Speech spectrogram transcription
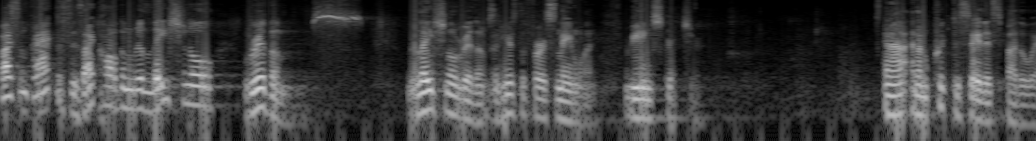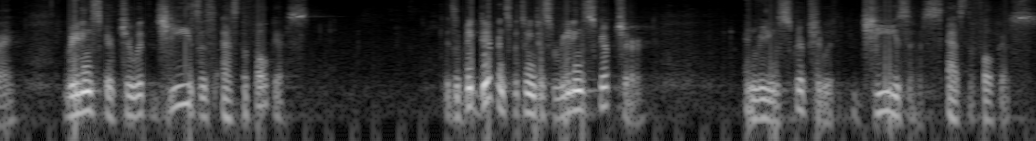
by some practices. I call them relational rhythms. Relational rhythms. And here's the first main one reading Scripture. And, I, and I'm quick to say this, by the way reading Scripture with Jesus as the focus. There's a big difference between just reading Scripture and reading Scripture with Jesus as the focus.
